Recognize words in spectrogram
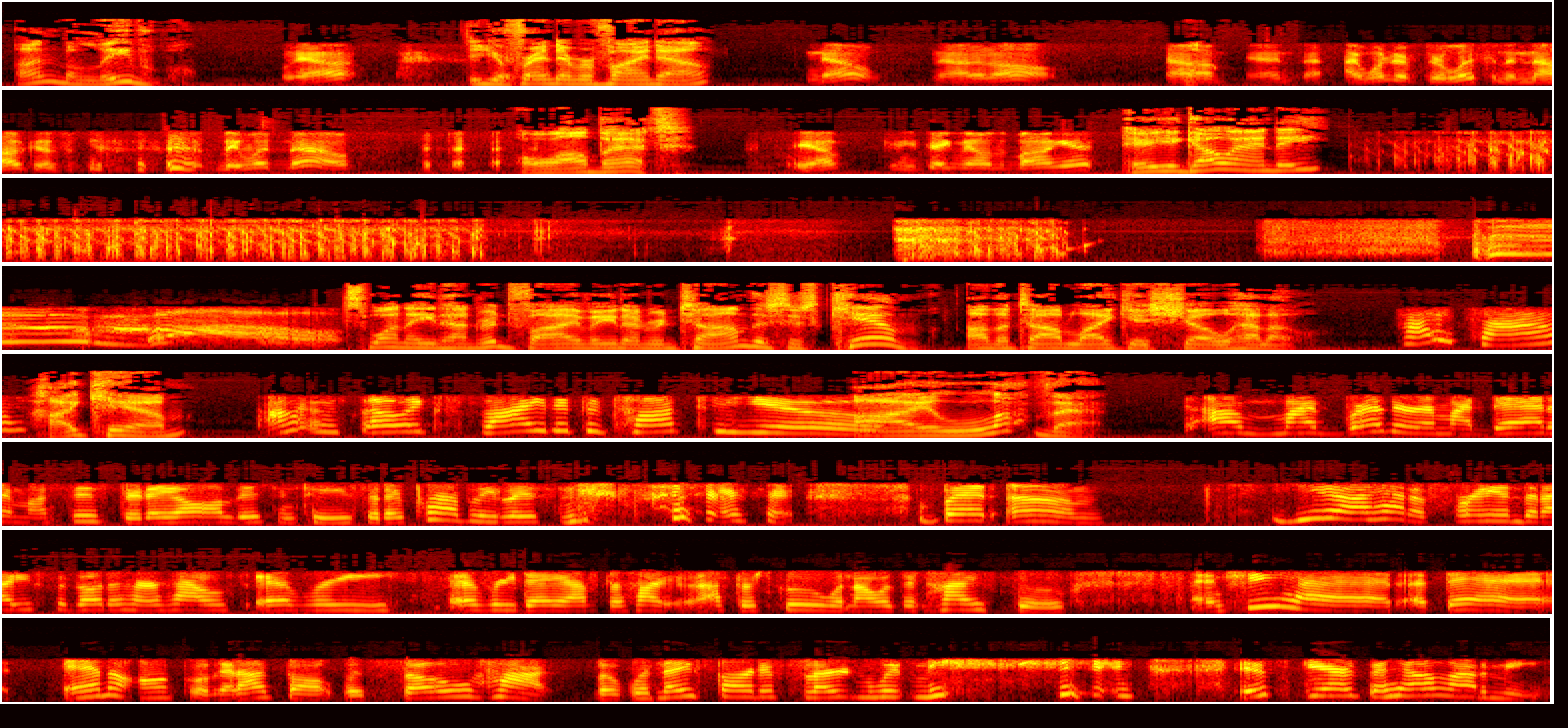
Unbelievable. Yeah. Did your friend ever find out? No, not at all. Um, and I wonder if they're listening now because they would know. Oh, I'll bet. Yep. Can you take me out with the bong yet? Here you go, Andy. It's 1-800-5800-TOM. This is Kim on the Tom Leykis Show. Hello. Hi, Tom. Hi, Kim. I am so excited to talk to you. I love that. um, my brother and my dad and my sister, they all listen to you, so they're probably listening. but, um, yeah, I had a friend that I used to go to her house every every day after high, after school when I was in high school. And she had a dad and an uncle that I thought was so hot. But when they started flirting with me, it scared the hell out of me.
